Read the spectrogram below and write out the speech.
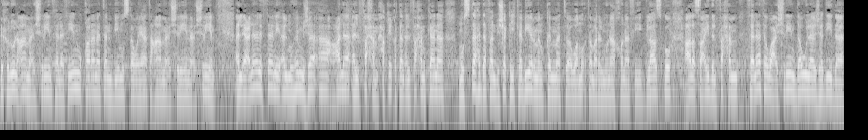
بحلول عام 2030 مقارنة بمستويات عام 2020 الإعلان الثاني المهم جاء على الفحم. حقيقة الفحم كان مستهدفا بشكل كبير من قمة ومؤتمر المناخ هنا في غلاسكو على صعيد الفحم 23 دولة جديدة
